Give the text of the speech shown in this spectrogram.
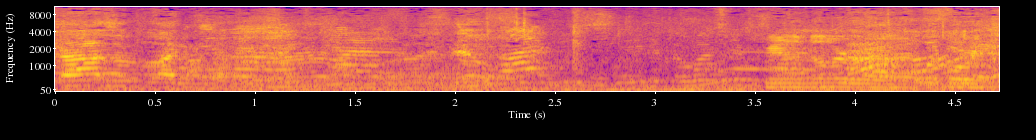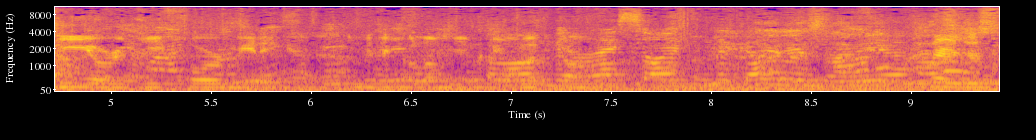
guys are like, We had another uh, 4G or G4 meeting with the Colombian people. They're just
